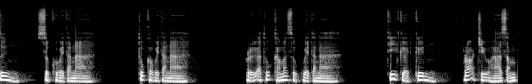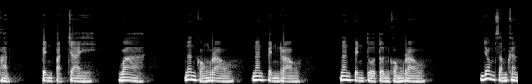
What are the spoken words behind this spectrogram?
ซึ่งสุขเวทนา ทุกขเวทนา หรืออทุกขมสุขเวทนา ที่เกิดขึ้น เพราะชิวหาสัมผัสเป็นปัจจัย ว่า นั่นของเรา นั่นเป็นเรา นั่นเป็นตัวตนของเรา ย่อมสำคัญ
